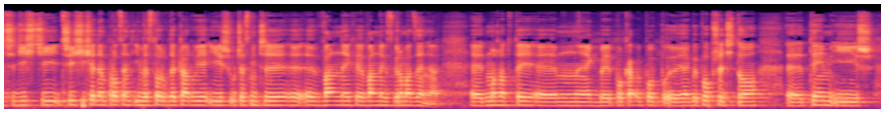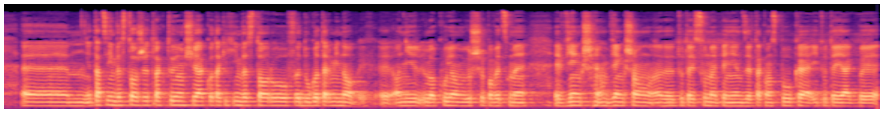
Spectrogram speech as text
30, y, 37% inwestorów deklaruje, iż uczestniczy w walnych, walnych zgromadzeniach. Można tutaj jakby, jakby poprzeć to tym, iż tacy inwestorzy traktują się jako takich inwestorów długoterminowych. E, oni lokują już powiedzmy większą, większą e, tutaj sumę pieniędzy w taką spółkę i tutaj jakby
